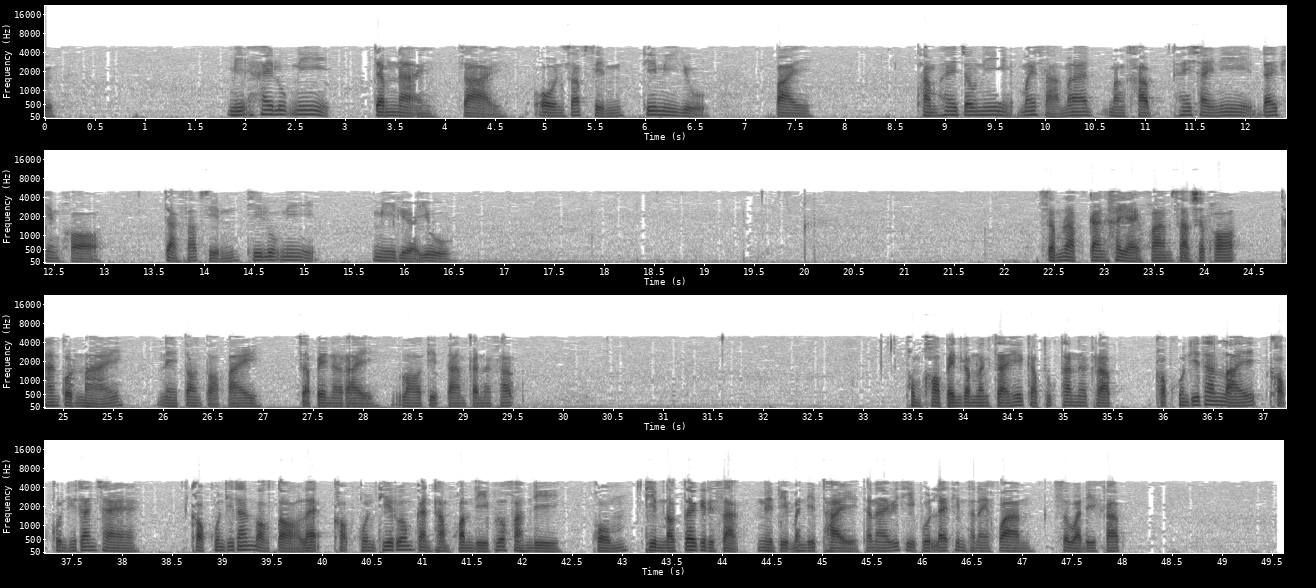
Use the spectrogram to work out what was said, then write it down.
มิให้ลูกหนี้จำหน่ายจ่ายโอนทรัพย์สินที่มีอยู่ไปทำให้เจ้าหนี้ไม่สามารถบังคับให้ใช้หนี้ได้เพียงพอ จากทรัพย์สินที่ลูกหนี้มีเหลืออยู่ สำหรับการขยายความศัพท์เฉพาะทางกฎหมายในตอนต่อไปจะเป็นอะไร รอติดตามกันนะครับ ผมขอเป็นกำลังใจให้กับทุกท่านนะครับ ขอบคุณที่ท่านไลค์ ขอบคุณที่ท่านแชร์ ขอบคุณที่ท่านบอกต่อ และขอบคุณที่ร่วมกันทำความดีเพื่อความดี ผมทีมดรกิติศักดิ์เนติบัณฑิตไทย ทนายวิถีพุทธและทีมทนายความ สวัสดีครับ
